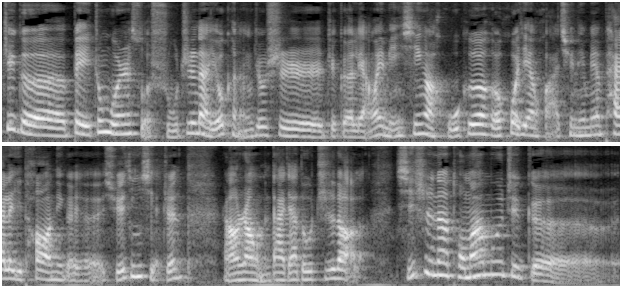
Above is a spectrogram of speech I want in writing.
这个被中国人所熟知呢，有可能就是这个两位明星啊，胡歌和霍建华去那边拍了一套那个雪景写真，然后让我们大家都知道了。其实呢，托马姆这个。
